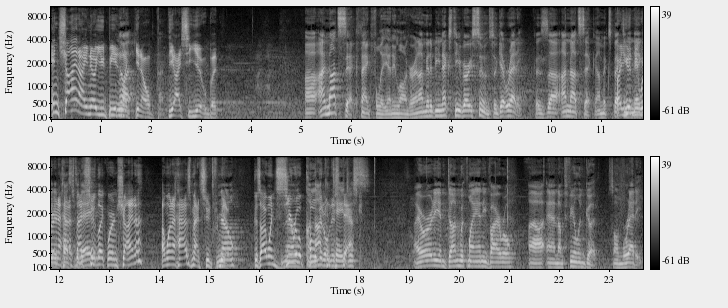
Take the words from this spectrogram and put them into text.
In China, I know you'd be in No, like I- you know the ICU, but Uh, I'm not sick, thankfully, any longer, and I'm going to be next to you very soon. So get ready, because uh, I'm not sick. I'm expecting are expecting you going to be wearing a hazmat today. suit like we're in China? I want a hazmat suit from you. No. Because I want zero No, I'm not COVID on this contagious. desk. I already am done with my antiviral, uh, and I'm feeling good, so I'm ready.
